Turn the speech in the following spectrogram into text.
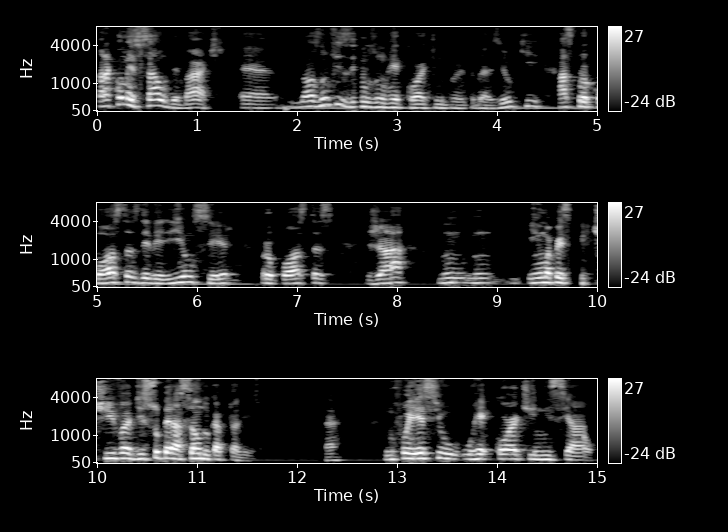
para começar o debate, é, nós não fizemos um recorte no Projeto Brasil que as propostas deveriam ser propostas já num, num, em uma perspectiva de superação do capitalismo. Né? Não foi esse o, o recorte inicial.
